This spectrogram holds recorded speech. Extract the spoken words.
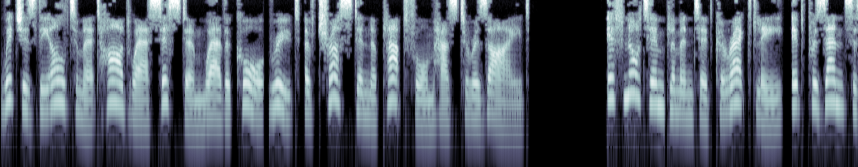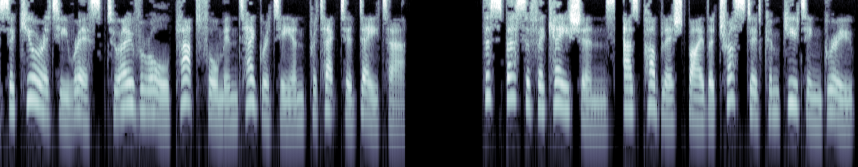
which is the ultimate hardware system where the core root of trust in the platform has to reside. If not implemented correctly, it presents a security risk to overall platform integrity and protected data. The specifications, as published by the Trusted Computing Group,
